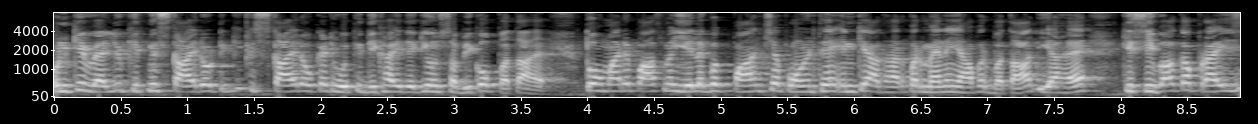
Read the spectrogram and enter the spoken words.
उनकी वैल्यू कितनी स्काई रोटी स्काई रॉकेट होती दिखाई देगी, उन सभी को पता है। तो हमारे पास में ये लगभग पाँच छह पॉइंट थे, इनके आधार पर मैंने यहाँ पर बता दिया है कि शिवा का प्राइस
